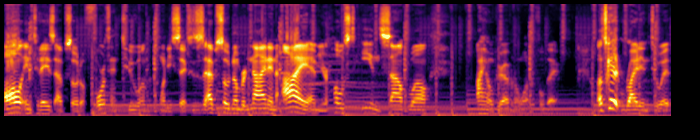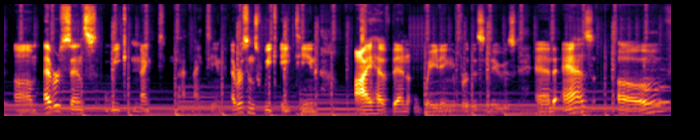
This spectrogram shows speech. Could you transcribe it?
all in today's episode of 4th and 2 on the 26th. This is episode number 9, and I am your host, Ian Southwell. I hope you're having a wonderful day let's get right into it. Um, ever since week 19, not 19, ever since week 18, I have been waiting for this news. And as of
